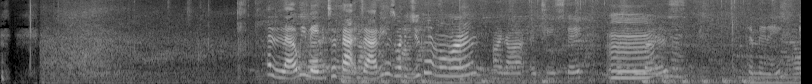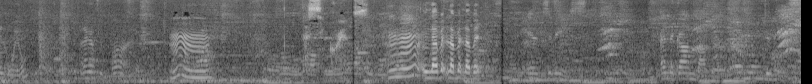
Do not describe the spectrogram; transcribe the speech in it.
Hello, we made it to Fat Daddy's. What did you get, Lauren? I got a cheesesteak with lettuce and mayonnaise and oil. And I got some fries. Mmm. The secrets. Mm-hmm. Love it, love it, love it. And the gumbo. Denise.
